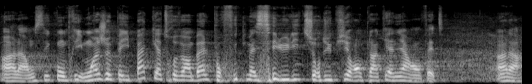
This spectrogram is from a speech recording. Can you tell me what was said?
Voilà, on s'est compris. Moi, je paye pas 80 balles pour foutre ma cellulite sur du cuir en plein cagnard, en fait. Voilà.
